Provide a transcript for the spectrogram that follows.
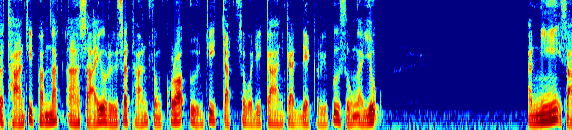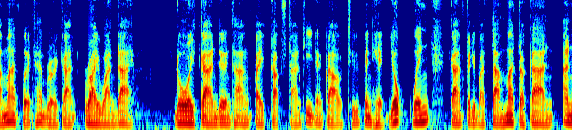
สถานที่พำนักอาศัยหรือสถานสงเคราะห์อื่นที่จัดสวัสดิการแก่เด็กหรือผู้สูงอายุ อันนี้สามารถเปิดให้บริการรายวันได้ โดยการเดินทางไปกลับสถานที่ดังกล่าว ถือเป็นเหตุยกเว้นการปฏิบัติตามมาตรการอัน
